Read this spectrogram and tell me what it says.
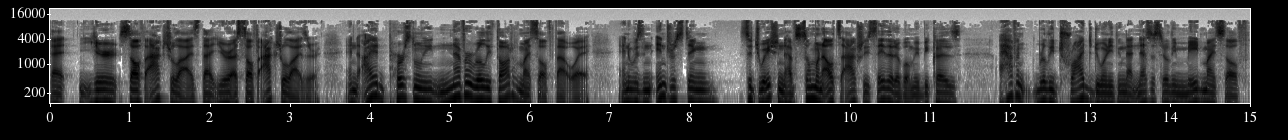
that you're self actualized, that you're a self actualizer. And I had personally never really thought of myself that way. And it was an interesting situation to have someone else actually say that about me because I haven't really tried to do anything that necessarily made myself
